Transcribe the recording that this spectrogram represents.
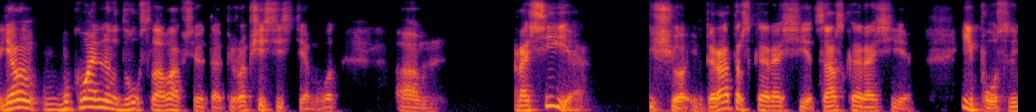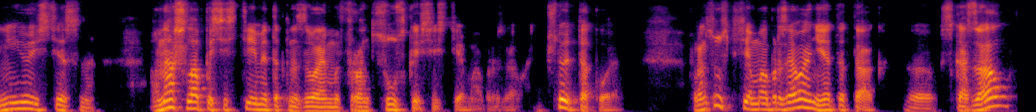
я вам буквально в двух словах все это опишу. Вообще система. Вот Россия, еще императорская Россия, царская Россия, и после нее, естественно, она шла по системе так называемой французской системы образования. Что это такое? Французская система образования – это так. Э, сказал,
